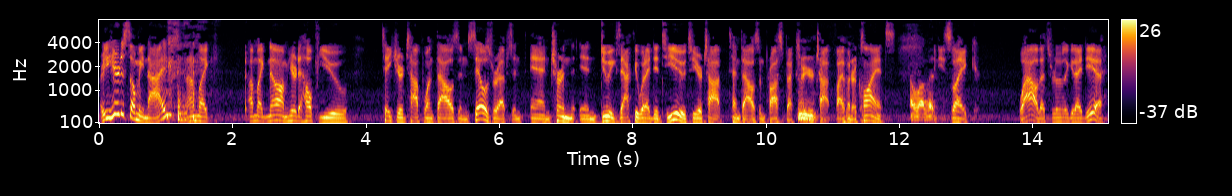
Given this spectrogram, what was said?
are you here to sell me knives? And I'm like, I'm like, no, I'm here to help you take your top 1,000 sales reps and, and turn and do exactly what I did to you to your top 10,000 prospects mm. or your mm. top 500 clients. I love it. And he's like, wow, that's a really good idea.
